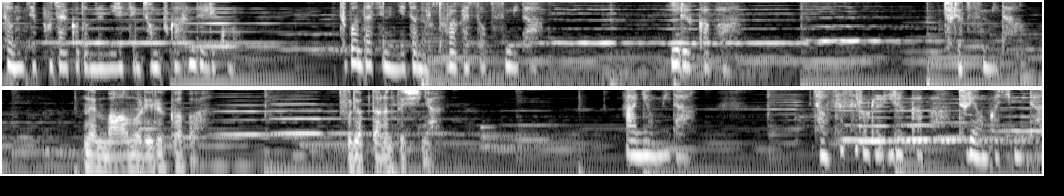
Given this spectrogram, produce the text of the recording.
저는 제 보잘것없는 일생 전부가 흔들리고 두 번 다시는 예전으로 돌아갈 수 없습니다. 잃을까봐 두렵습니다. 내 마음을 잃을까봐 두렵다는 뜻이냐? 아니옵니다. 저 스스로를 잃을까봐 두려운 것입니다.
